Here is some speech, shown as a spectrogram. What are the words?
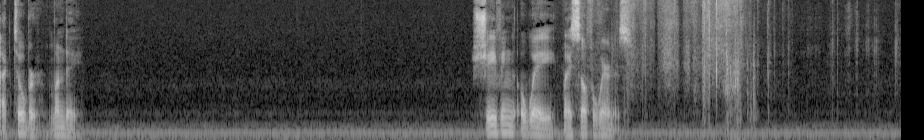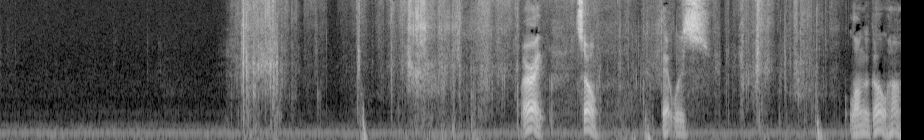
October, Monday. Shaving away my self awareness. All right. So, that was long ago, huh?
